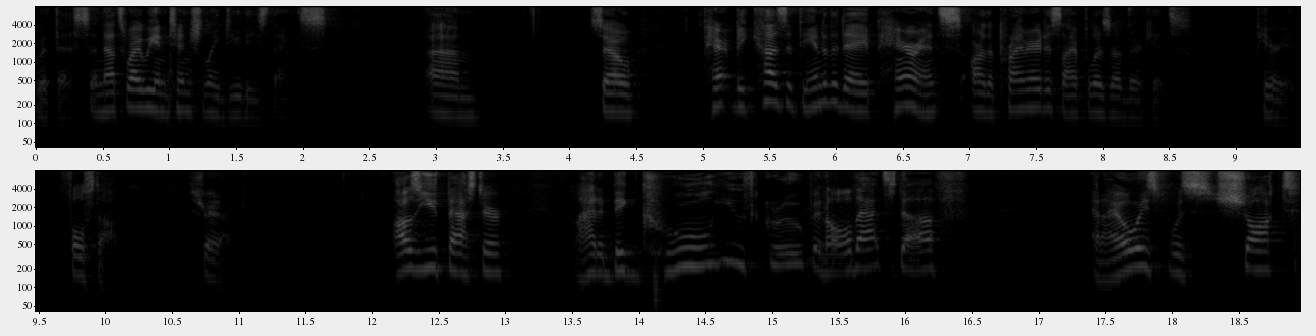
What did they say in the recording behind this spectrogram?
with this. And that's why we intentionally do these things. Um, so, par- because at the end of the day, parents are the primary disciplers of their kids, period. Full stop, straight up. I was a youth pastor. I had a big, cool youth group and all that stuff. And I always was shocked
